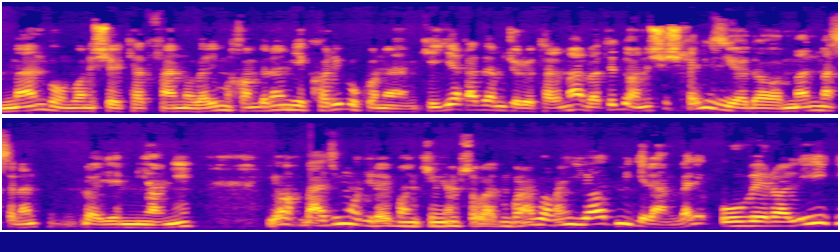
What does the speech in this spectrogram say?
من به عنوان شرکت فناوری می‌خوام برم یه کاری بکنم که یه قدم جلوتر. من البته دانشش خیلی زیاده. من مثلا لایه میانی یا بعضی مدیرای بانکی میام صحبت می‌کنم واقعا یاد می‌گیرم. ولی اوورالی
